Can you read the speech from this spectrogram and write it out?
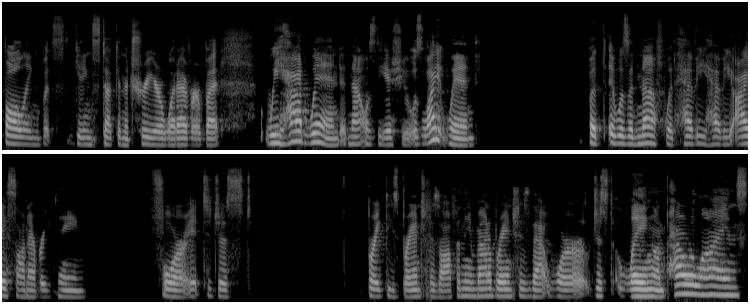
falling but getting stuck in the tree or whatever but we had wind and that was the issue. It was light wind but it was enough with heavy heavy ice on everything for it to just break these branches off and the amount of branches that were just laying on power lines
